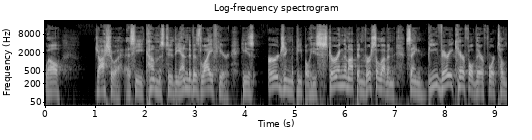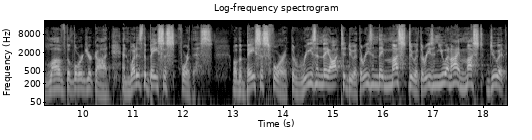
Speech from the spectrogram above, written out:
Well, Joshua, as he comes to the end of his life here, he's urging the people, he's stirring them up in verse 11, saying, Be very careful, therefore, to love the Lord your God. And what is the basis for this? Well, the basis for it, the reason they ought to do it, the reason they must do it, the reason you and I must do it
